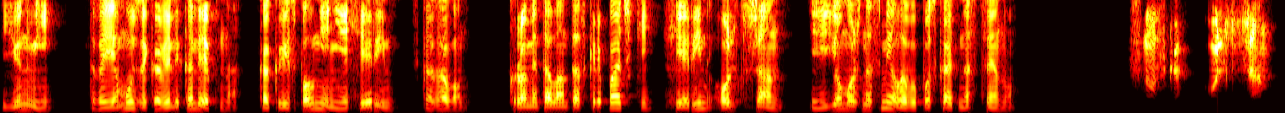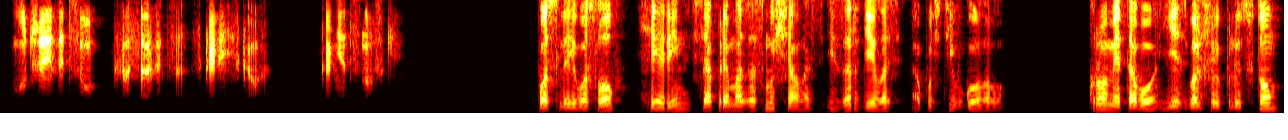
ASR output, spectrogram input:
«Юнми, твоя музыка великолепна, как и исполнение Херин», – сказал он. «Кроме таланта скрипачки, Херин – Ольджан, и ее можно смело выпускать на сцену». Сноска. Ольджан – лучшее лицо, красавица, с корейского. Конец сноски. После его слов Херин вся прямо засмущалась и зарделась, опустив голову. Кроме того, есть большой плюс в том,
